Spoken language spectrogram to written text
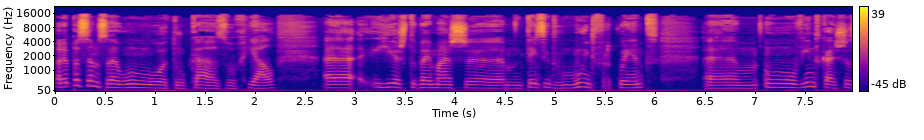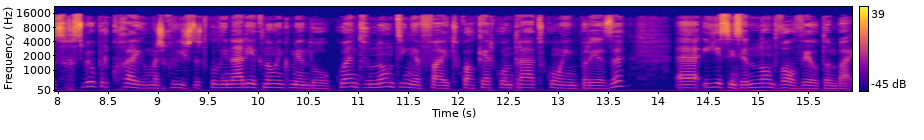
Ora, passamos a um outro caso real, uh, e este bem mais uh, tem sido muito frequente. Um, um ouvinte queixa-se recebeu por correio umas revistas de culinária que não encomendou quando não tinha feito qualquer contrato com a empresa uh, e, assim sendo, não devolveu também.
